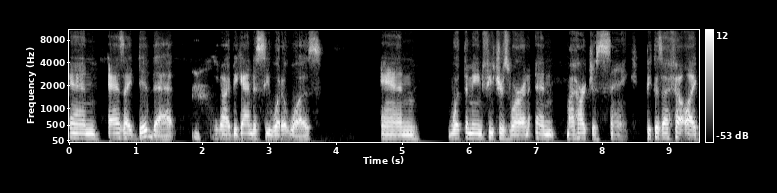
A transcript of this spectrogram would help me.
And as I did that, hmm. you know, I began to see what it was and what the main features were, and, and my heart just sank because I felt like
